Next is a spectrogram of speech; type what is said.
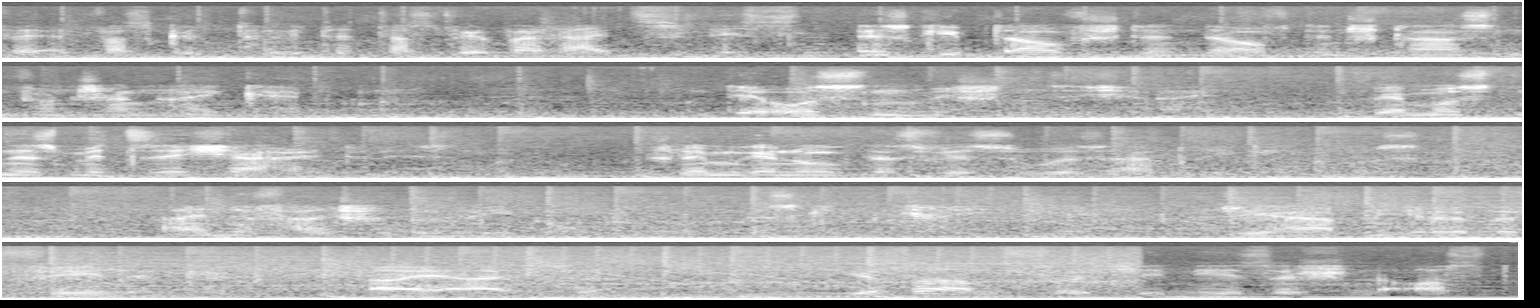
für etwas getötet, das wir bereits wissen. Es gibt Aufstände auf den Straßen von Shanghai, Captain. Und die Russen mischen sich ein. Wir mussten es mit Sicherheit wissen. Schlimm genug, dass wir Suez abriegeln mussten. Eine falsche Bewegung. Es gibt Krieg. Sie haben ihre Befehle, Captain. Ei, ei, Sir. Wir fahren zur chinesischen Ostküste.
